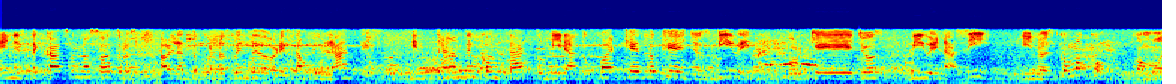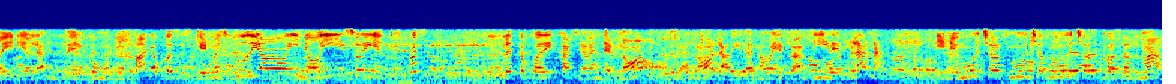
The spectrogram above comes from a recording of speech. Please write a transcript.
en este caso nosotros, hablando con los vendedores ambulantes, entrando en contacto, mirando cuál, qué es lo que ellos viven, porque ellos viven así, y no es como, como, diría la gente del común, ah no, pues es que no estudió y no hizo y entonces pues le tocó dedicarse a vender. No, o sea, no, la vida no es así de plana, tiene muchas, muchas, muchas cosas más.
